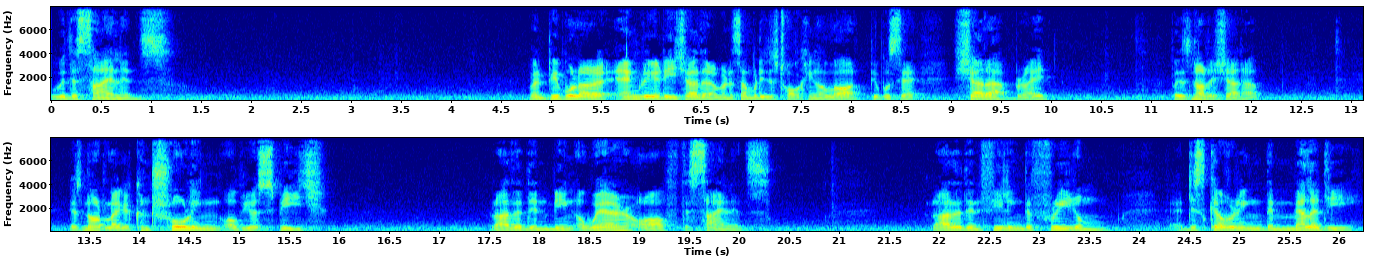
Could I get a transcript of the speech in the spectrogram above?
with the silence. When people are angry at each other, when somebody is talking a lot, people say, shut up, right? But it's not a shut up. It's not like a controlling of your speech, rather than being aware of the silence, rather than feeling the freedom, discovering the melody,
